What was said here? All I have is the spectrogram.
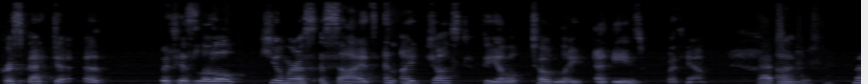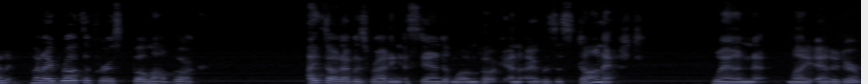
perspective with his little humorous asides, and I just feel totally at ease with him. That's Uh, interesting. When, when I wrote the first Beaumont book, I thought I was writing a standalone book, and I was astonished when my editor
